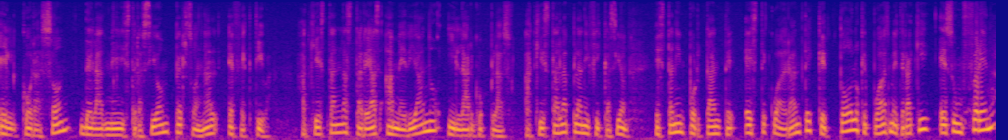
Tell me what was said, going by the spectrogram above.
el corazón de la administración personal efectiva. Aquí están las tareas a mediano y largo plazo. Aquí está la planificación. Es tan importante este cuadrante que todo lo que puedas meter aquí es un freno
